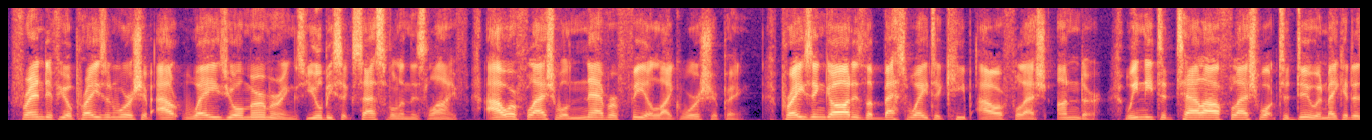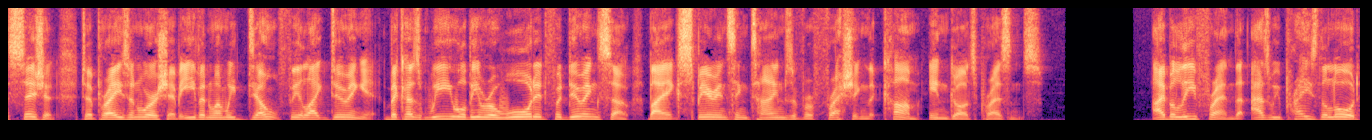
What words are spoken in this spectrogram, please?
Friend, if your praise and worship outweighs your murmurings, you'll be successful in this life. Our flesh will never feel like worshiping. Praising God is the best way to keep our flesh under. We need to tell our flesh what to do and make a decision to praise and worship even when we don't feel like doing it, because we will be rewarded for doing so by experiencing times of refreshing that come in God's presence. I believe, friend, that as we praise the Lord,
